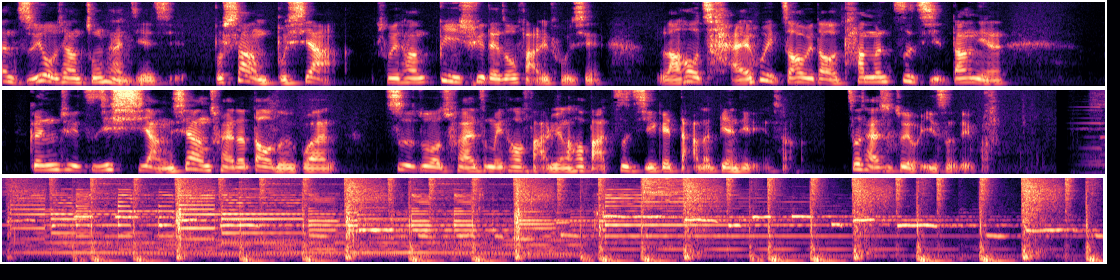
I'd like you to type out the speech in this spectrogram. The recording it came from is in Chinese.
但只有像中产阶级不上不下，所以他们必须得走法律途径，然后才会遭遇到他们自己当年根据自己想象出来的道德观制作出来这么一套法律，然后把自己给打得遍体鳞伤，这才是最有意思的地方。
